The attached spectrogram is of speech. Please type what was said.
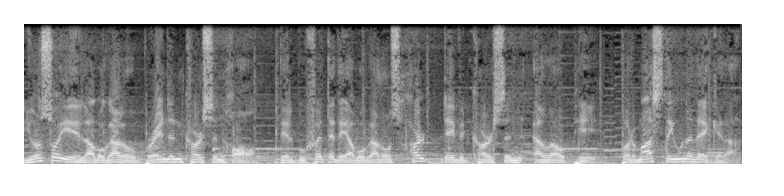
Yo soy el abogado Brandon Carson Hall del bufete de abogados Hart David Carson LLP. Por más de una década,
